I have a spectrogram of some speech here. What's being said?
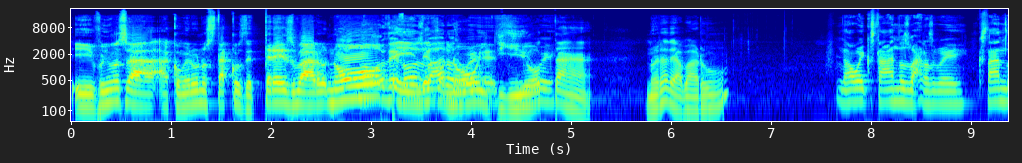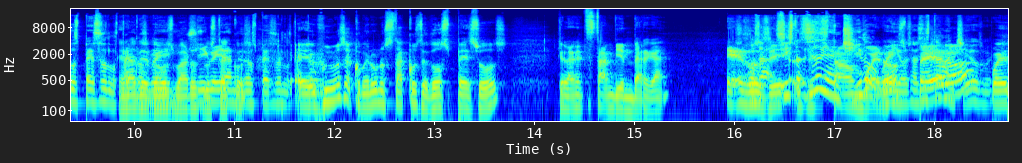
Y fuimos a, a comer unos tacos de tres varos. No, No, de dos pendejo, varos, no, güey. Sí, idiota. ¿No era de avaro? No, güey, costaban dos baros, güey. Costaban dos pesos los Era tacos, de güey. dos varos sí, los güey, eran de dos pesos los Eh, tacos. fuimos a comer unos tacos de dos pesos. Que la neta estaban bien verga. Eso O sea, sí, sí está- sí estaban chido, güey, o sea, sí pero, estaban chidos, güey.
